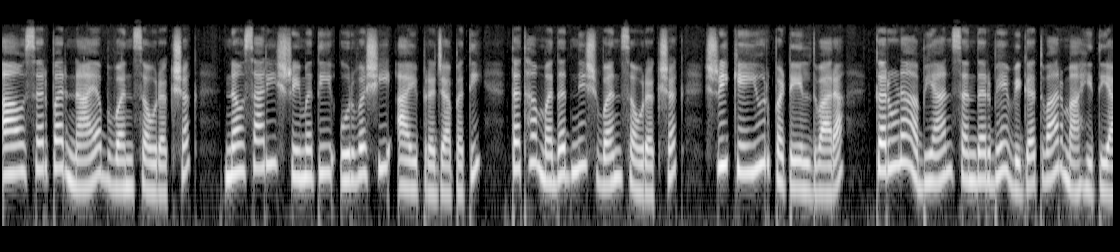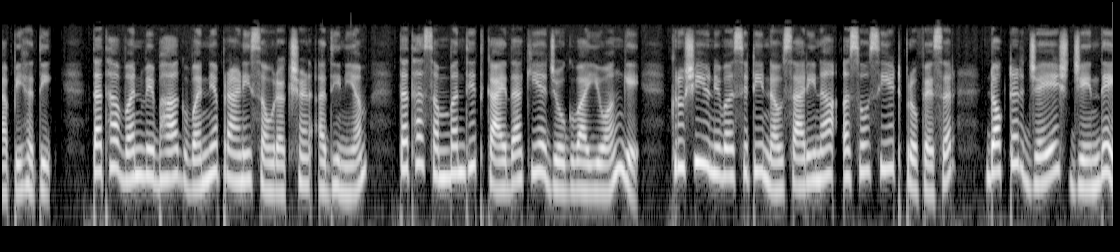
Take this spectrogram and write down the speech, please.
આ અવસર પર નાયબ વન સંરક્ષક નવસારી શ્રીમતી ઉર્વશી આઈ પ્રજાપતિ તથા મદદનીશ વન સંરક્ષક શ્રી કેયુર પટેલ દ્વારા કરુણા અભિયાન સંદર્ભે વિગતવાર માહિતી આપી હતી તથા વન વિભાગ વન્યપ્રાણી સંરક્ષણ અધિનિયમ તથા સંબંધિત કાયદાકીય જોગવાઈઓ અંગે કૃષિ યુનિવર્સિટી નવસારીના એસોસિએટ પ્રોફેસર ડોક્ટર જયેશ જેંદેએ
